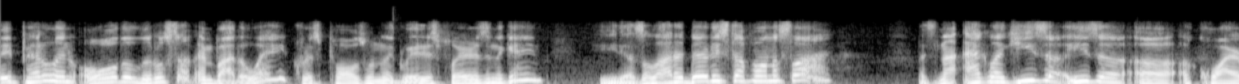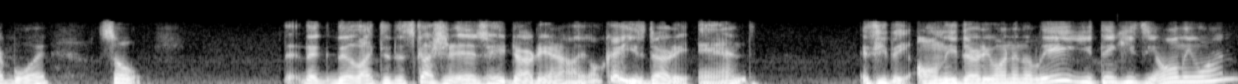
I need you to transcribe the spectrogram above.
they peddle in all the little stuff. And by the way, Chris Paul's one of the greatest players in the game. He does a lot of dirty stuff on the slide. Let's not act like he's a he's a a, a choir boy. So, the, the, the like the discussion is he dirty, and I'm like, okay, he's dirty, and is he the only dirty one in the league? You think he's the only one?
